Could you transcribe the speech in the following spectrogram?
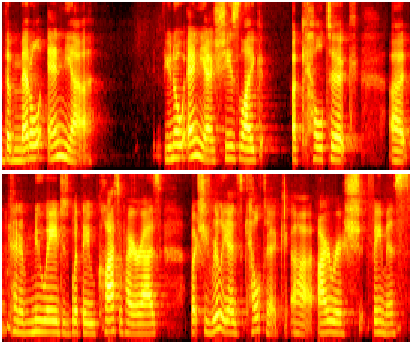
the metal Enya. If you know Enya, she's like a Celtic uh, kind of new age is what they classify her as, but she really is Celtic, uh, Irish, famous,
